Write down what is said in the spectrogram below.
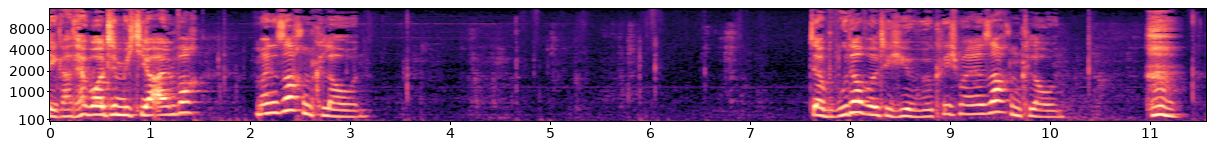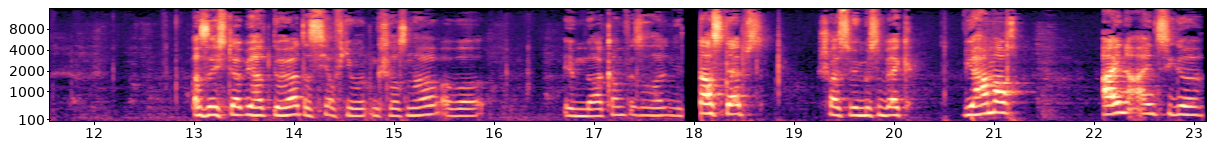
Digga, der wollte mich hier einfach meine Sachen klauen. Der Bruder wollte hier wirklich meine Sachen klauen. Also ich glaube, ihr habt gehört, dass ich auf jemanden geschossen habe, aber im Nahkampf ist es halt nicht. Da Steps. Scheiße, wir müssen weg. Wir haben auch eine einzige.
